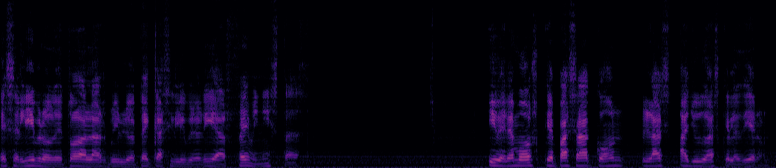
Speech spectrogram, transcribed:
ese libro de todas las bibliotecas y librerías feministas. Y veremos qué pasa con las ayudas que le dieron.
